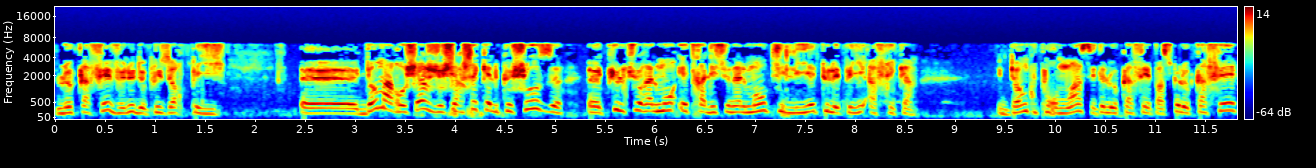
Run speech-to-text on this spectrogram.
Le café venu de plusieurs pays. Euh, dans ma recherche, je cherchais quelque chose euh, culturellement et traditionnellement qui liait tous les pays africains. Donc pour moi, c'était le café, parce que le café,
